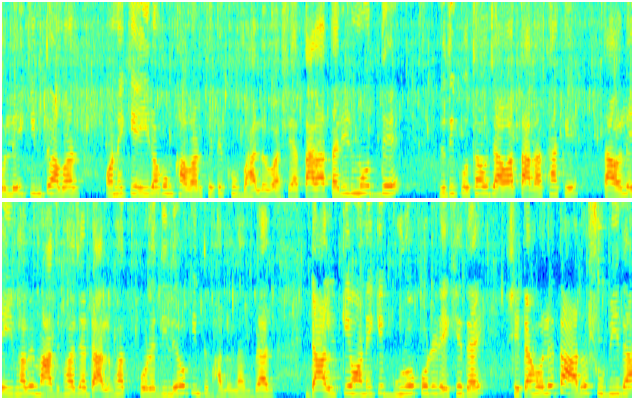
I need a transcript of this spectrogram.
হলেই কিন্তু আবার অনেকে এই রকম খাবার খেতে খুব ভালোবাসে। আর তাড়াতাড়ির মধ্যে যদি কোথাও যাওয়ার তাড়া থাকে তাহলে এইভাবে মাছ ভাজা, ডাল ভাত করে দিলেও কিন্তু ভালো লাগবে। আর ডালকে অনেকে গুঁড়ো করে রেখে দেয়, সেটা হলে তো আরও সুবিধা।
